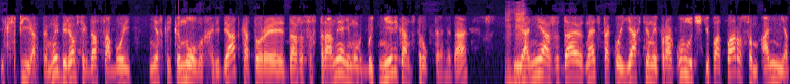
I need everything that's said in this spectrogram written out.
эксперты, мы берем всегда с собой несколько новых ребят, которые даже со стороны, они могут быть не реконструкторами, да, uh-huh. и они ожидают, знаете, такой яхтенной прогулочки под парусом, а нет.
